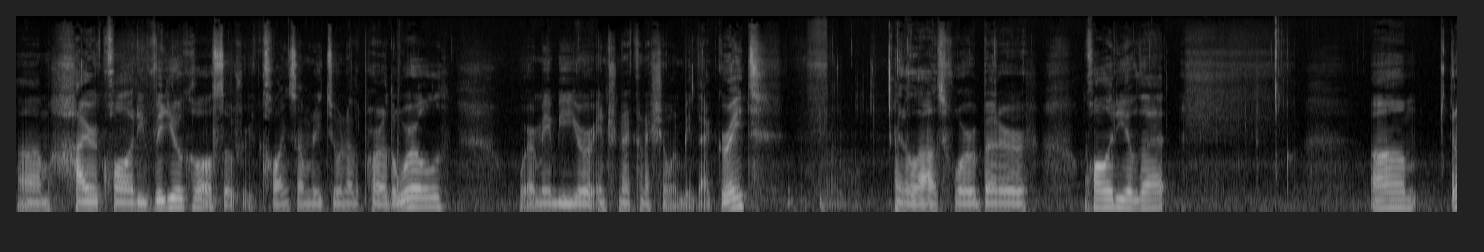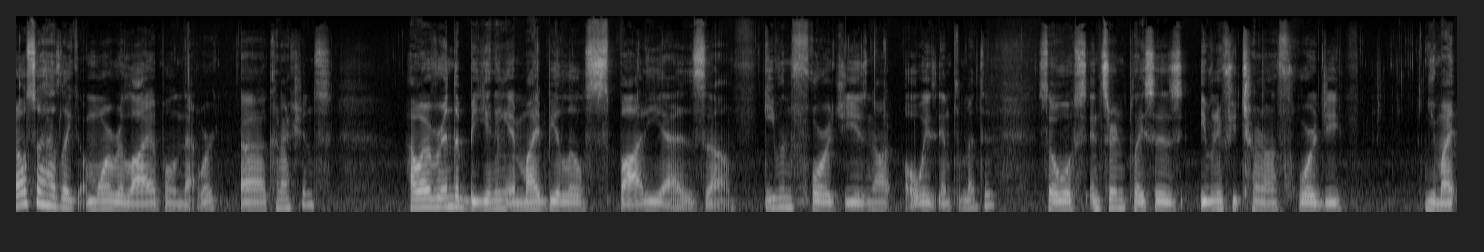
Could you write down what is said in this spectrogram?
um, higher quality video calls. So if you're calling somebody to another part of the world, where maybe your internet connection wouldn't be that great, it allows for better quality of that. Um, it also has like more reliable network uh, connections. However, in the beginning, it might be a little spotty as um, even 4G is not always implemented. So in certain places, even if you turn on 4G, you might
